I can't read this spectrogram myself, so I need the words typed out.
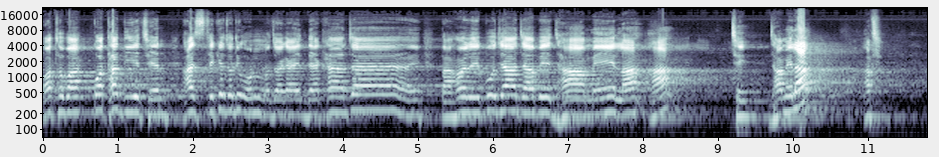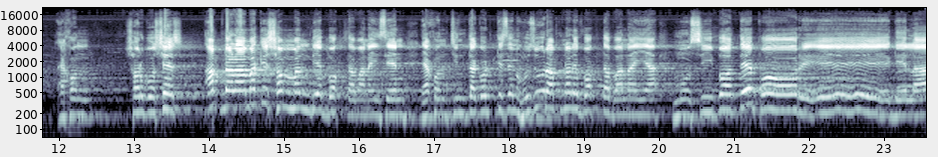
অথবা কথা দিয়েছেন। আজ থেকে যদি অন্য জায়গায় দেখা যায়, তাহলে বোঝা যাবে ঝামেলা আছে। ঝামেলা আচ্ছা এখন সর্বশেষ, আপনারা আমাকে সম্মান দিয়ে বক্তা বানাইছেন। এখন চিন্তা করতেছেন, হুজুর আপনারে বক্তা বানাইয়া মুসিবতে পরে গেলা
